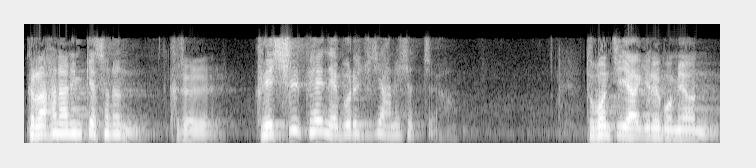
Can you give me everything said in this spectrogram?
그러나 하나님께서는 그를 그의 실패에 내버려 주지 않으셨죠. 두 번째 이야기를 보면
